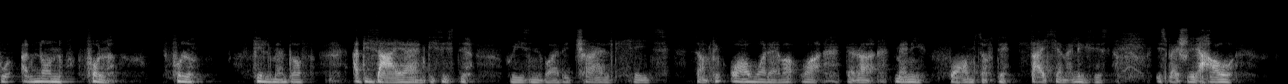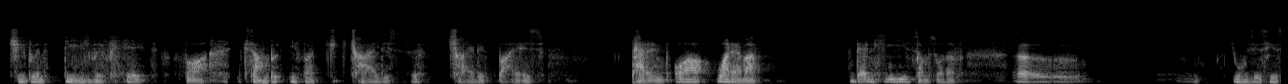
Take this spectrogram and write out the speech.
to a non-full fulfillment of a desire, and this is the reason why the child hates something or whatever, or there are many forms of the psychoanalysis, especially how children deal with hate. For example, if a ch- child is uh, chided by his parent or whatever, then he some sort of uh, uses his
